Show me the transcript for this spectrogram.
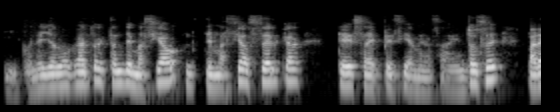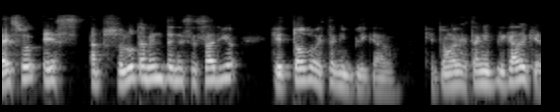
y con ellos los gatos están demasiado, demasiado cerca de esa especie amenazada. Entonces, para eso es absolutamente necesario que todos estén implicados que todos están implicados y que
